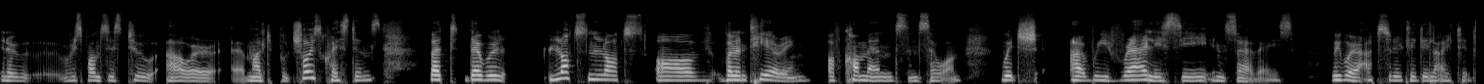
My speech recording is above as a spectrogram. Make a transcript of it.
you know responses to our uh, multiple choice questions but there were lots and lots of volunteering of comments and so on, which uh, we rarely see in surveys. We were absolutely delighted.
